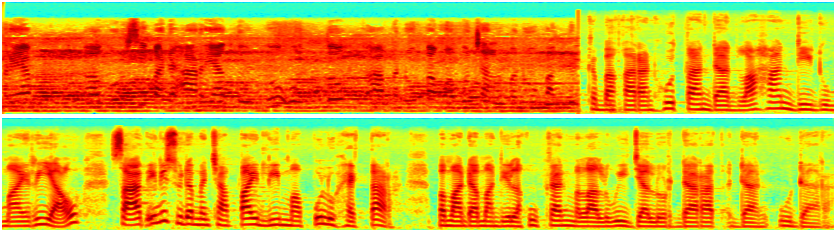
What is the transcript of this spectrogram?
area uh, kursi pada area tunggu untuk uh, penumpang maupun calon penumpang. Kebakaran hutan dan lahan di Dumai Riau saat ini sudah mencapai 50 hektar. Pemadaman dilakukan melalui jalur darat dan udara.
